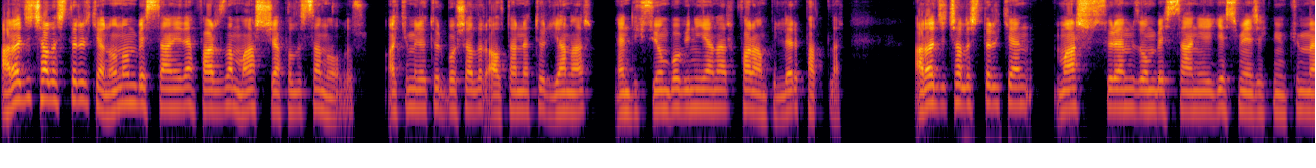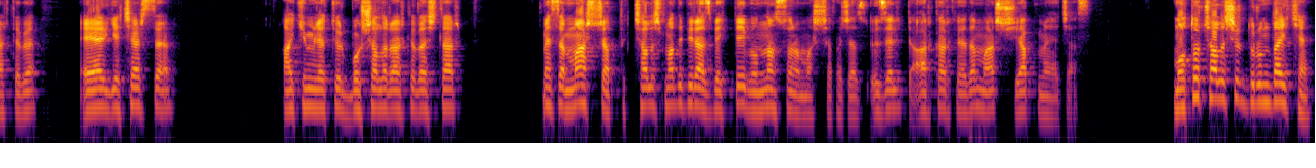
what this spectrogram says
Aracı çalıştırırken 10-15 saniyeden fazla marş yapılırsa ne olur? Akümülatör boşalır, alternatör yanar, endüksiyon bobini yanar, far ampulleri patlar. Aracı çalıştırırken marş süremiz 15 saniye geçmeyecek mümkün mertebe. Eğer geçerse akümülatör boşalır arkadaşlar. Mesela marş yaptık çalışmadı biraz bekleyip ondan sonra marş yapacağız. Özellikle arka arkaya da marş yapmayacağız. Motor çalışır durumdayken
